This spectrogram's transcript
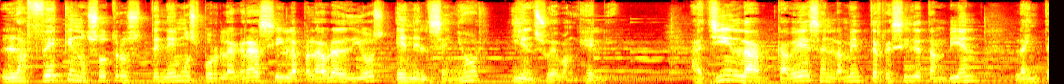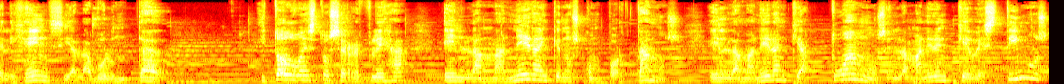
la fe que nosotros tenemos por la gracia y la palabra de Dios en el Señor y en su Evangelio. Allí en la cabeza, en la mente reside también la inteligencia, la voluntad, y todo esto se refleja en la manera en que nos comportamos, en la manera en que actuamos, en la manera en que vestimos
